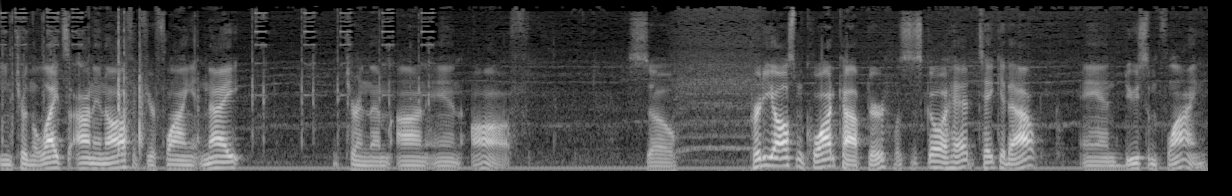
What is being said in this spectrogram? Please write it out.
you can turn the lights on and off if you're flying at night. You turn them on and off. So, pretty awesome quadcopter. Let's just go ahead, take it out, and do some flying.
